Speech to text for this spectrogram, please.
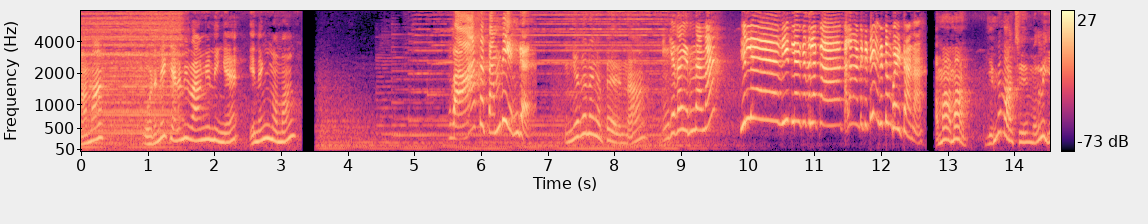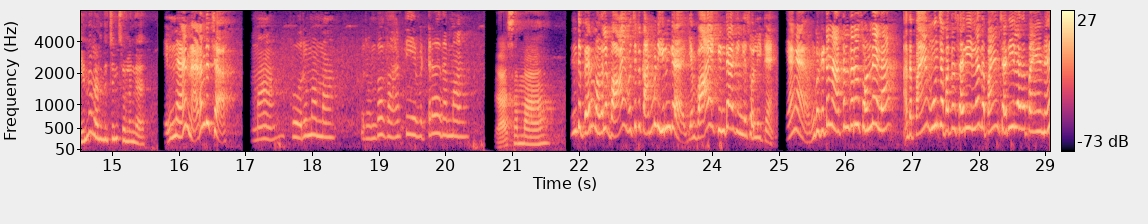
மாமா உடனே கிளம்பி வாங்க நீங்க. என்னங்க மாமா? உங்க ஆசை தம்பி எங்க? இங்க தானங்க இருந்தா? இங்கதான் இருந்தானா? இல்ல வீட்ல இருக்கிறதுல கலந்துக்கிட்டு எங்கிட்டும் போயிட்டானா? அம்மா அம்மா என்னமாச்சு? முதல்ல என்ன நடந்துச்சுன்னு சொல்லுங்க. என்ன நடந்துச்சா? அம்மா பொறுமம்மா. ரொம்ப வார்த்தையை விட்டுறாதம்மா. ராசம்மா ரெண்டு பேரும் முதல்ல வாய் வச்சுட்டு கம்முனு இருங்க. என் வாயை கிண்டாதீங்க சொல்லிட்டேன். ஏங்க உங்ககிட்ட நான் அத்தனை தடவை சொன்னேன்ல அந்த பையன் மூஞ்ச பார்த்தா சரியில்லை அந்த பையன் சரியில்லாத பையனு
